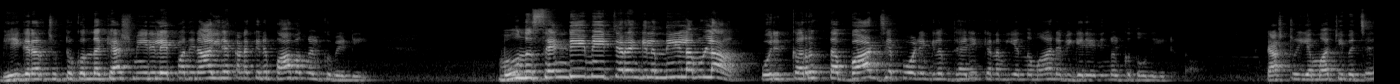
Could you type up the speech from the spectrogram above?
ഭീകരർ ചുട്ടുകൊന്ന കാശ്മീരിലെ പതിനായിരക്കണക്കിന് പാവങ്ങൾക്കു വേണ്ടി മൂന്ന് സെന്റിമീറ്റർ എങ്കിലും നീളമുള്ള ഒരു കറുത്ത ബാഡ്ജ് എപ്പോഴെങ്കിലും ധരിക്കണം എന്ന് മാനവികരെ നിങ്ങൾക്ക് തോന്നിയിട്ടുണ്ടോ? രാഷ്ട്രീയം മാറ്റിവെച്ച്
